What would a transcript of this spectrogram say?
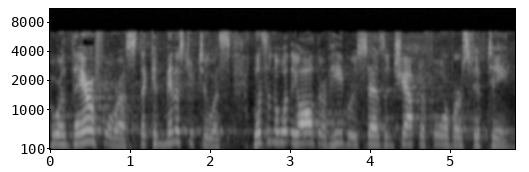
who are there for us, that can minister to us. Listen to what the author of Hebrews says in chapter 4, verse 15.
